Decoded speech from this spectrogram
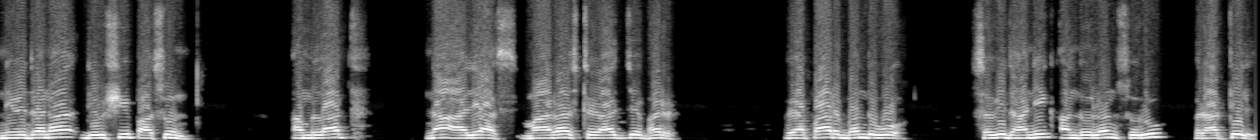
निवेदना दिवशीपासून अंमलात न आल्यास महाराष्ट्र राज्यभर व्यापार बंद व संविधानिक आंदोलन सुरू राहतील.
